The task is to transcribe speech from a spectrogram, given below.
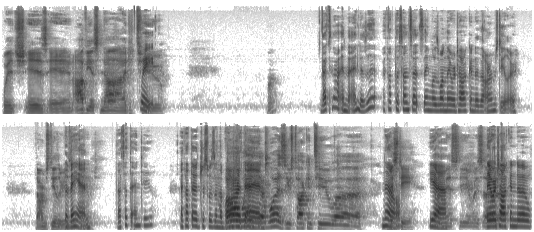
which is an obvious nod to. Wait. What? That's not in the end, is it? I thought the sunsets thing was when they were talking to the arms dealer. The arms dealer. The is at van. end. That's at the end too. I thought that just was in the Oh bar at wait, the end. that was. He was talking to. Uh, no. Misty. Yeah. not Misty. It was. They were uh, talking to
